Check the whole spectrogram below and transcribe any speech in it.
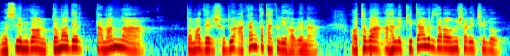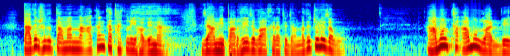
মুসলিমগণ, তোমাদের তামান্না, তোমাদের শুধু আকাঙ্ক্ষা থাকলেই হবে না। অথবা আহলে কিতাবের যারা অনুসারী ছিল, তাদের শুধু তামান্না, আকাঙ্ক্ষা থাকলেই হবে না যে আমি পার হয়ে যাব, আখেরাতে জান্নাতে চলে যাব। আমল আমল লাগবে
